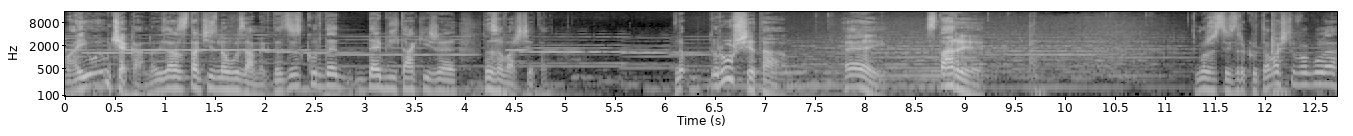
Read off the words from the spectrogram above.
A i ucieka, no i zaraz straci znowu zamek. To jest kurde debil taki, że... No zobaczcie to. No, rusz się tam. Hej, stary. Ty możesz coś zrekrutować tu w ogóle?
